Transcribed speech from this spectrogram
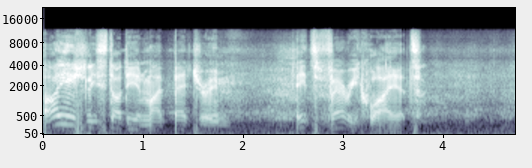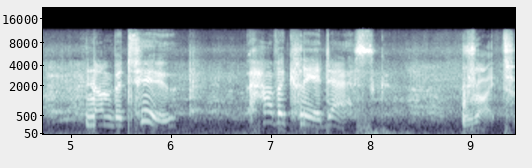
I usually study in my bedroom. It's very quiet. Number two, have a clear desk. Right.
